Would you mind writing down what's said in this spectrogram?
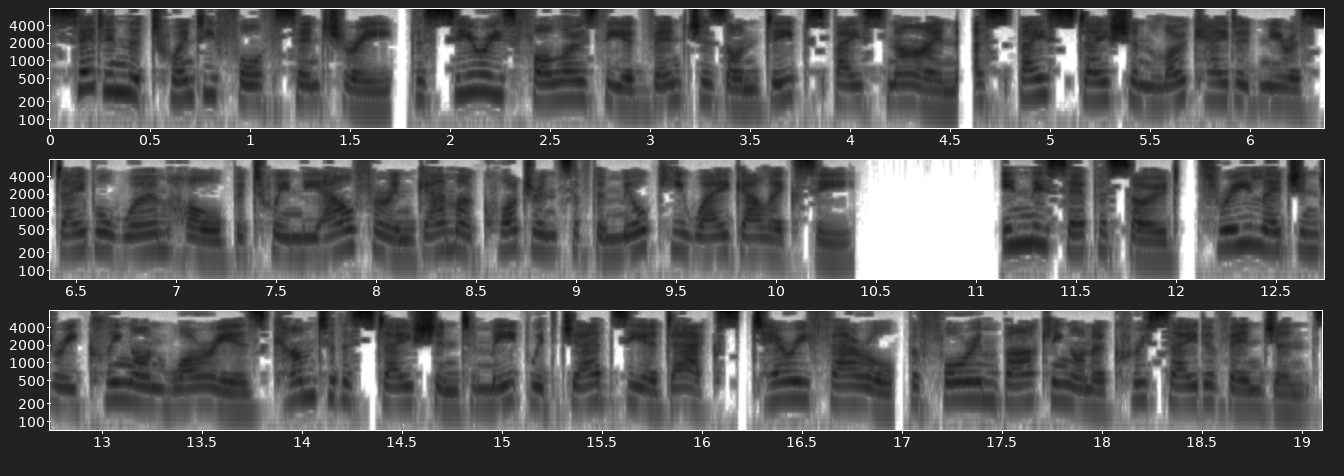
Set in the 24th century, the series follows the adventures on Deep Space Nine, a space station located near a stable wormhole between the Alpha and Gamma quadrants of the Milky Way galaxy. In this episode, three legendary Klingon warriors come to the station to meet with Jadzia Dax Terry Farrell before embarking on a crusade of vengeance.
